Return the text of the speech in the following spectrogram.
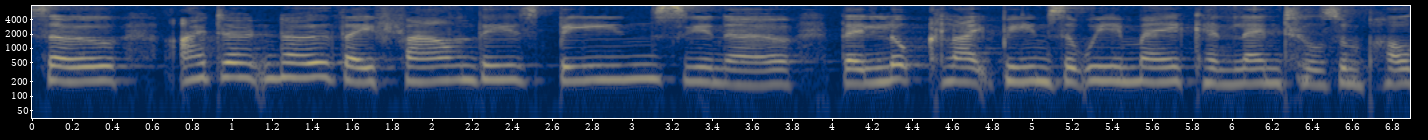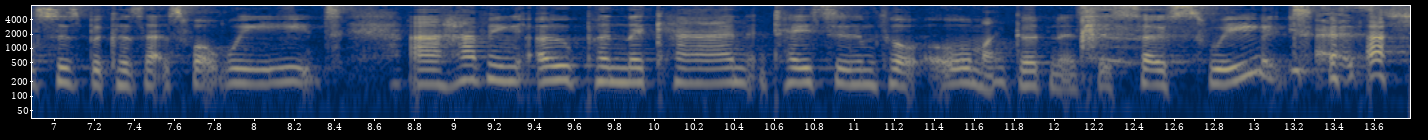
So I don't know. They found these beans, you know, they look like beans that we make and lentils and pulses because that's what we eat. Uh, having opened the can, tasted them, thought, oh my goodness, it's so sweet. yes,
